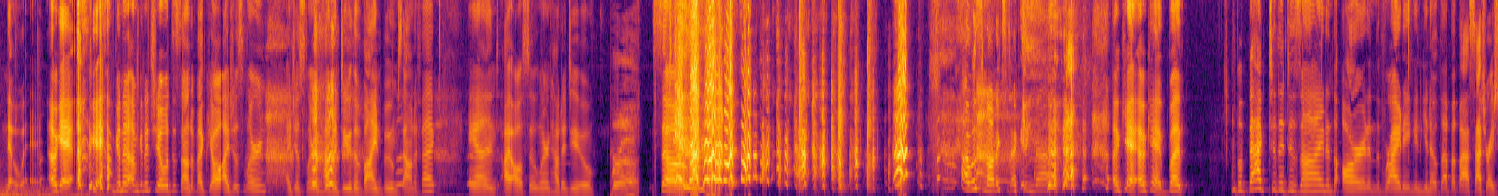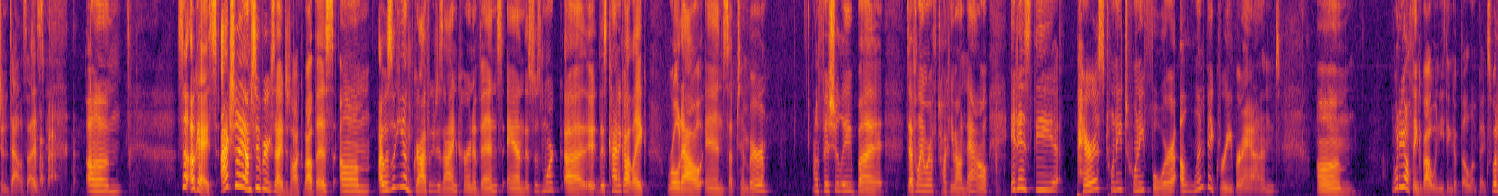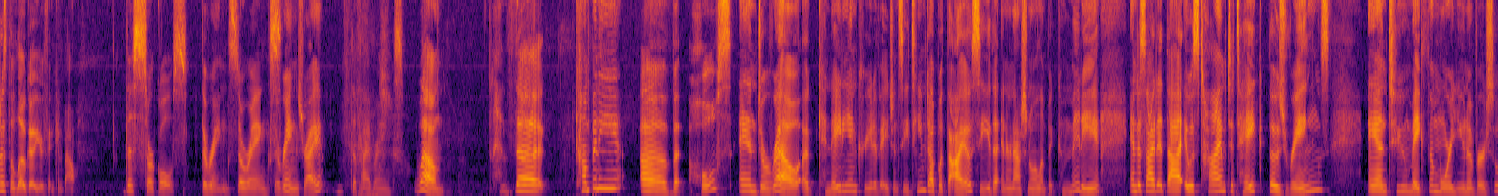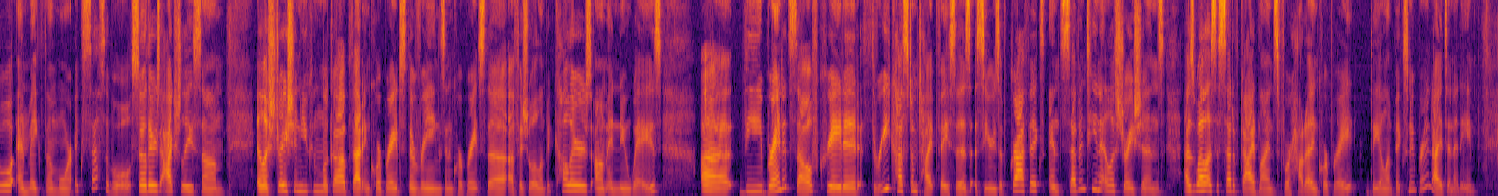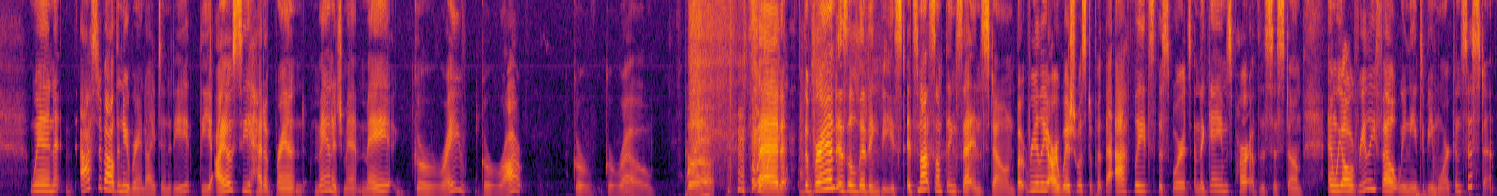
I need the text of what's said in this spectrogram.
No way. Okay, okay. I'm gonna I'm gonna chill with the sound effect, y'all. I just learned I just learned how to do the Vine Boom sound effect, and I also learned how to do. Bruh. So I was not expecting that. okay, okay, but but back to the design and the art and the writing and you know blah blah blah saturation italicized. Um, so okay, so actually I'm super excited to talk about this. Um, I was looking up graphic design current events, and this was more. Uh, it, this kind of got like rolled out in September, officially, but definitely worth talking about now. It is the Paris 2024 Olympic rebrand. Um, what do y'all think about when you think of the Olympics? What is the logo you're thinking about? The circles, The rings. the rings, The rings, right? the five rings. Well, the company of Hulse and Durrell, a Canadian creative agency, teamed up with the IOC, the International Olympic Committee, and decided that it was time to take those rings and to make them more universal and make them more accessible. So there's actually some illustration you can look up that incorporates the rings and incorporates the official Olympic colors um, in new ways. Uh, the brand itself created three custom typefaces, a series of graphics, and 17 illustrations, as well as a set of guidelines for how to incorporate the Olympics' new brand identity. When asked about the new brand identity, the IOC head of brand management, May Garro, Garro Bruh. said, The brand is a living beast. It's not something set in stone, but really our wish was to put the athletes, the sports, and the games part of the system, and we all really felt we need to be more consistent.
